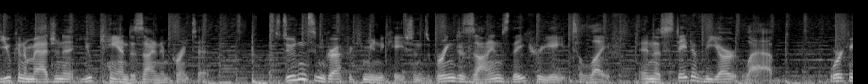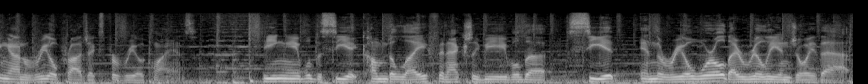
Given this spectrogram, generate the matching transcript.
you can imagine it, you can design and print it. Students in graphic communications bring designs they create to life in a state-of-the-art lab, working on real projects for real clients. Being able to see it come to life and actually be able to see it in the real world, I really enjoy that.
